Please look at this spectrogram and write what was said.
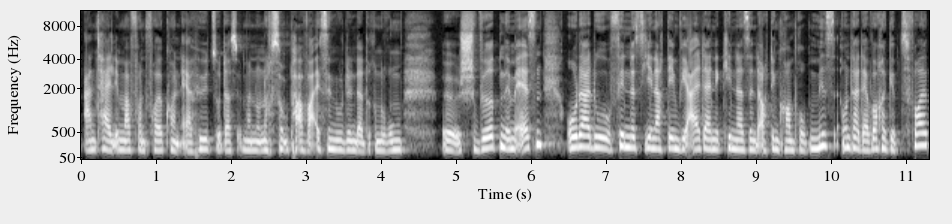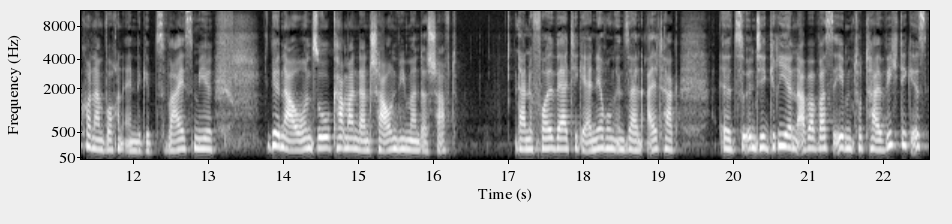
Anteil immer von Vollkorn erhöht, sodass immer nur noch so ein paar weiße Nudeln da drin rumschwirrten äh, im Essen. Oder du findest, je nachdem wie alt deine Kinder sind, auch den Kompromiss. Unter der Woche gibt es Vollkorn, am Wochenende gibt es Weißmehl. Genau, und so kann man dann schauen, wie man das schafft, da eine vollwertige Ernährung in seinen Alltag äh, zu integrieren. Aber was eben total wichtig ist,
